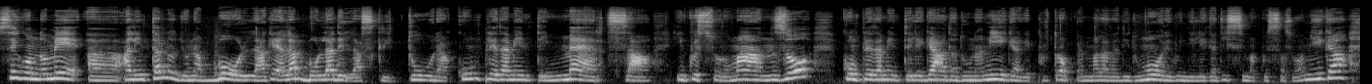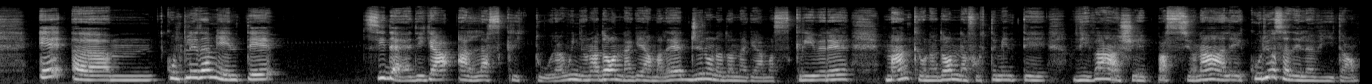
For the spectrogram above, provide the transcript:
secondo me uh, all'interno di una bolla che è la bolla della scrittura, completamente immersa in questo romanzo, completamente legata ad un'amica che purtroppo è malata di tumore, quindi legatissima a questa sua amica e um, completamente si dedica alla scrittura, quindi una donna che ama leggere, una donna che ama scrivere, ma anche una donna fortemente vivace, passionale, curiosa della vita.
